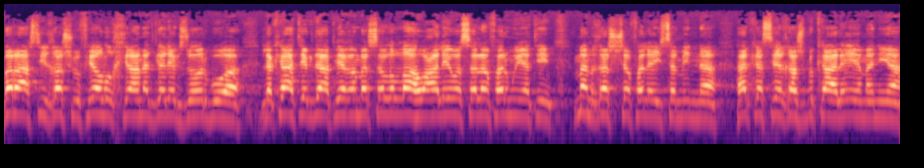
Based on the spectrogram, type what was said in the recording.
بەڕاستی غەش و فێڵ و خیانەت گەلێک زۆر بووە لە کاتێکدا پێغەمبەر صلی اللە علیە وسلم فەرموویەتی من غش فلیس منا هەر کەسێ غەش بکا لە ئێمە نییە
